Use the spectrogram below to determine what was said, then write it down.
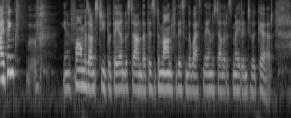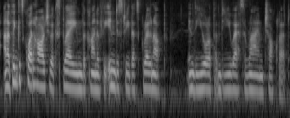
I think you know farmers aren't stupid. They understand that there's a demand for this in the West, and they understand that it's made into a good. And I think it's quite hard to explain the kind of the industry that's grown up in the Europe and the US around chocolate.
